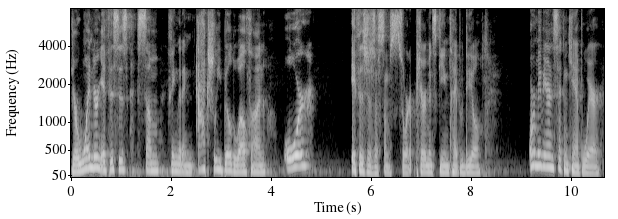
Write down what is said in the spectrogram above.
You're wondering if this is something that can actually build wealth on, or if this is just some sort of pyramid scheme type of deal. Or maybe you're in the second camp where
